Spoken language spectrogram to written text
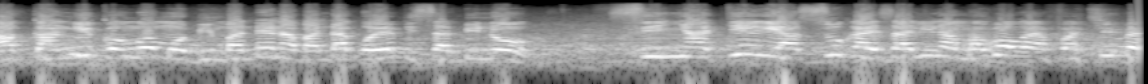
akangi kongo mobimba nde na banda koyebisa bino signatire ya suka ezali na maboko ya fatime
